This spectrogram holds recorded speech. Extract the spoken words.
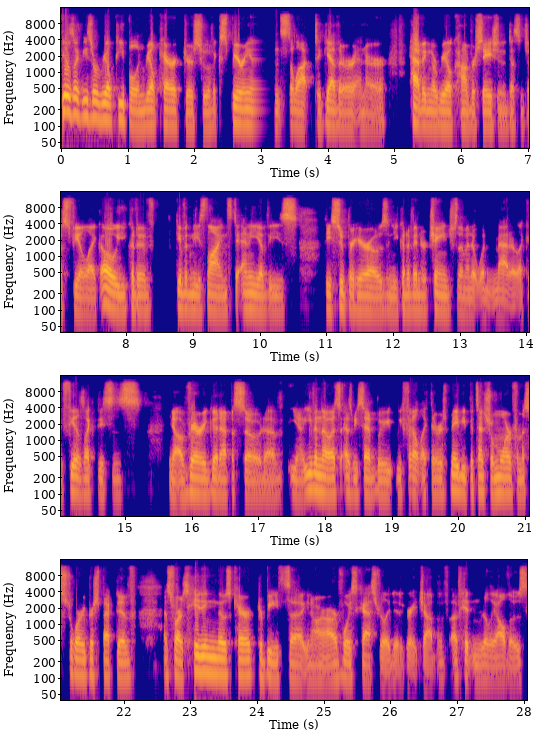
feels like these are real people and real characters who have experienced a lot together and are having a real conversation. It doesn't just feel like, oh, you could have given these lines to any of these these superheroes and you could have interchanged them and it wouldn't matter. Like it feels like this is you know a very good episode of you know even though as, as we said we we felt like there was maybe potential more from a story perspective as far as hitting those character beats uh, you know our, our voice cast really did a great job of, of hitting really all those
